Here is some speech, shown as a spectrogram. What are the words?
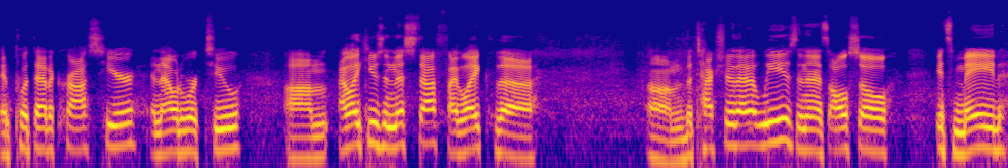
and put that across here and that would work too. Um, I like using this stuff. I like the, um, the texture that it leaves and then it's also, it's made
